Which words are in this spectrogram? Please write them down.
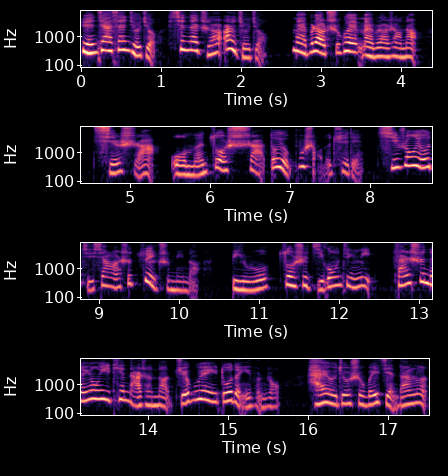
原价三九九，现在只要二九九，买不了吃亏，买不了上当。其实啊。我们做事啊都有不少的缺点，其中有几项啊是最致命的，比如做事急功近利，凡事能用一天达成的，绝不愿意多等一分钟；还有就是唯简单论，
